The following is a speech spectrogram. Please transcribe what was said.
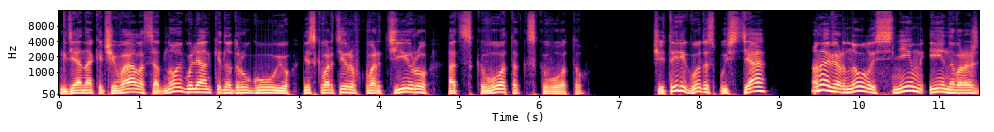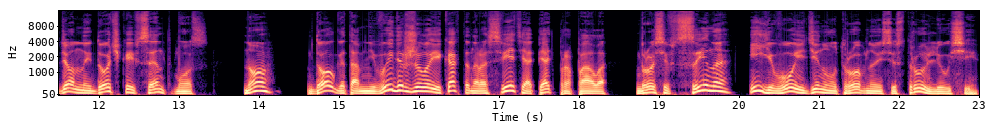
где она кочевала с одной гулянки на другую, из квартиры в квартиру, от сквота к сквоту. Четыре года спустя она вернулась с ним и новорожденной дочкой в Сент-Мосс, но долго там не выдержала и как-то на рассвете опять пропала, бросив сына и его единоутробную сестру Люси.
